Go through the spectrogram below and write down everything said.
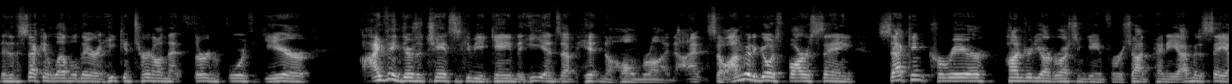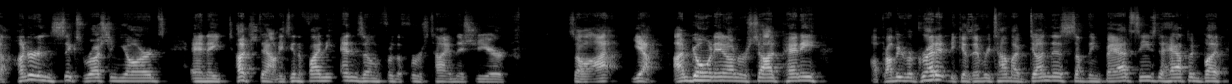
to the second level there and he can turn on that third and fourth gear, I think there's a chance this could be a game that he ends up hitting a home run. I, so I'm going to go as far as saying second career 100 yard rushing game for Rashad Penny. I'm going to say 106 rushing yards and a touchdown. He's going to find the end zone for the first time this year. So I, yeah, I'm going in on Rashad Penny. I'll probably regret it because every time I've done this, something bad seems to happen, but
